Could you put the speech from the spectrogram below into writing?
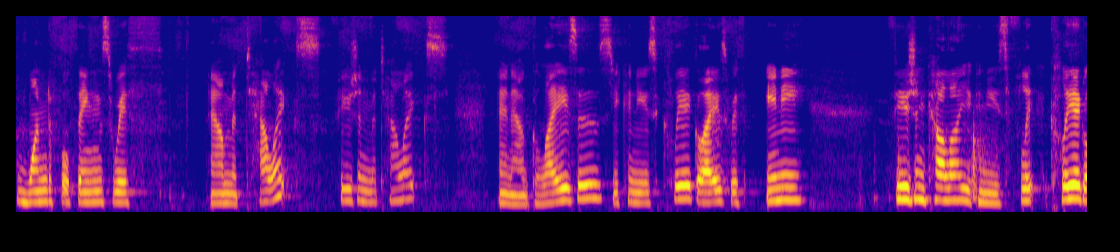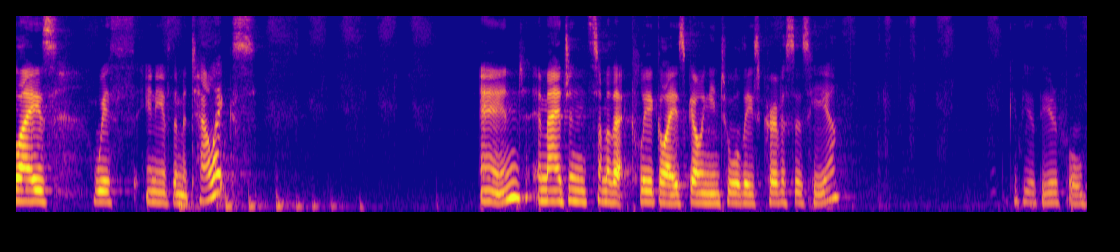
wonderful things with our metallics, fusion metallics, and our glazes. You can use clear glaze with any fusion colour. You can use clear glaze with any of the metallics. And imagine some of that clear glaze going into all these crevices here. Give you a beautiful,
